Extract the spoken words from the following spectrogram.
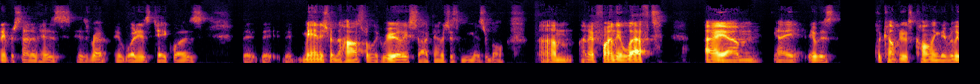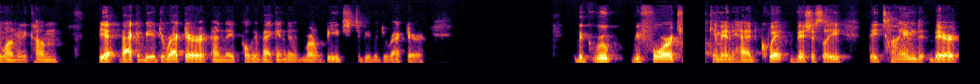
20% of his his rev what his take was the, the, the, management in the hospital like really sucked. I was just miserable. Um, and I finally left. I, um, I, it was, the company was calling, they really wanted me to come be back and be a director. And they pulled me back into Myrtle Beach to be the director. The group before came in had quit viciously. They timed their,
